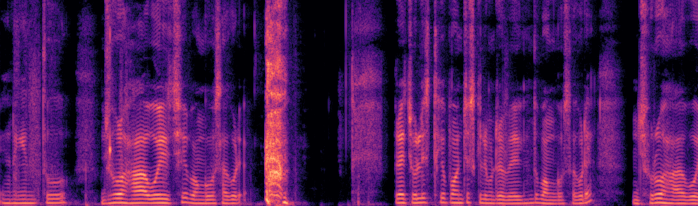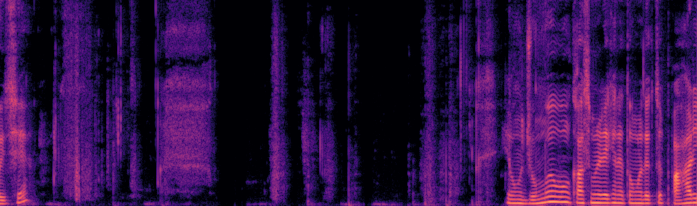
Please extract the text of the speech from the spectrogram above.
এখানে কিন্তু ঝোড়ো হাওয়া বইছে বঙ্গোপসাগরে। প্রায় চল্লিশ থেকে পঞ্চাশ কিলোমিটার বেগে কিন্তু বঙ্গোপসাগরে ঝোড়ো হাওয়া বইছে। এবং জম্মু এবং কাশ্মীরের এখানে তোমরা দেখতে পাহাড়ি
